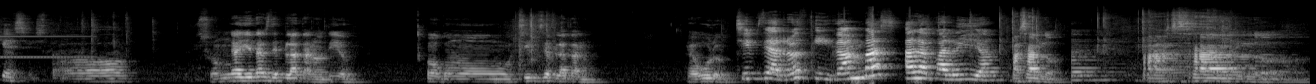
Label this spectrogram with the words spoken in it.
¿Qué es esto? Son galletas de plátano, tío. O como chips de plátano. Seguro. Chips de arroz y gambas a la parrilla. Pasando. Pasando.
